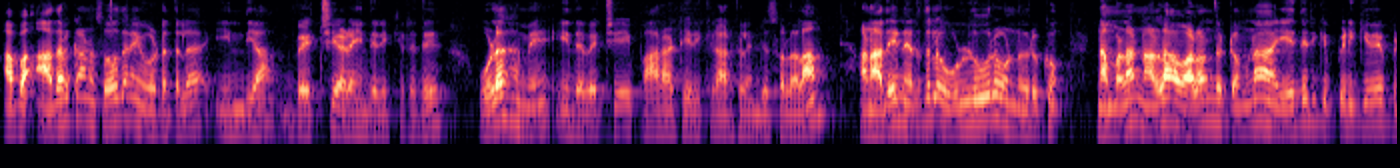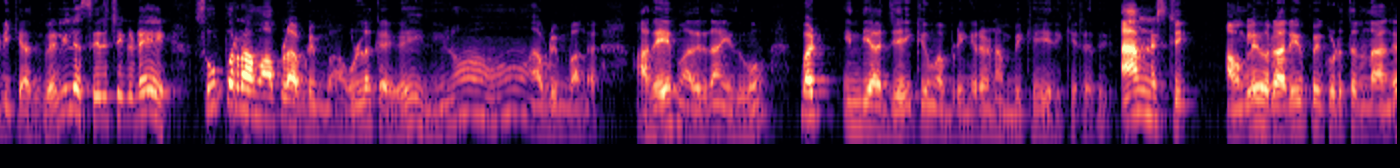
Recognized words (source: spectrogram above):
அப்போ அதற்கான சோதனை ஓட்டத்தில் இந்தியா வெற்றி அடைந்திருக்கிறது. உலகமே இந்த வெற்றியை பாராட்டி இருக்கிறார்கள் என்று சொல்லலாம். ஆனால் அதே நேரத்தில் உள்ளூர ஒன்று இருக்கும். நம்மளாம் நல்லா வளர்ந்துட்டோம்னா எதிரிக்கு பிடிக்கவே பிடிக்காது. வெளியில் சிரிச்சுக்கிட்டே சூப்பரா மாப்பிள அப்படிம்பா. உள்ளக்க "ஏய், நீனும் அப்படிம்பாங்க. அதே மாதிரி தான் இதுவும். பட் இந்தியா ஜெயிக்கும் அப்படிங்கிற நம்பிக்கை இருக்கிறது. ஆம்னெஸ்டி அவங்களே ஒரு அறிவிப்பை கொடுத்துருந்தாங்க.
